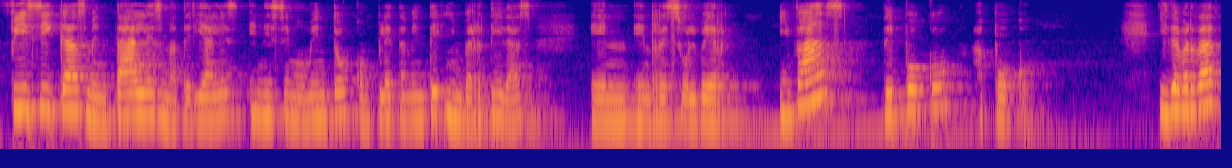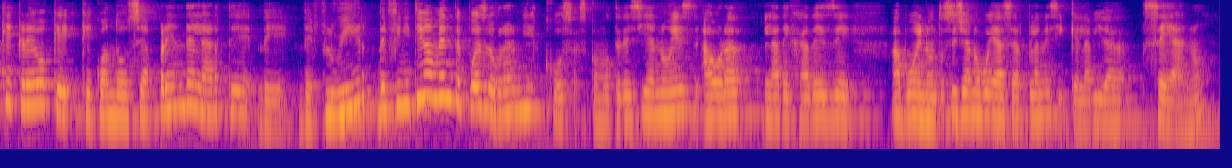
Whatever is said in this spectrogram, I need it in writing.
físicas, mentales, materiales, en ese momento completamente invertidas en, resolver. Y vas de poco a poco. Y de verdad que creo que, cuando se aprende el arte de, de, fluir, definitivamente puedes lograr mil cosas. Como te decía, no es ahora la dejadez de, ah, bueno, entonces ya no voy a hacer planes y que la vida sea, ¿no?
